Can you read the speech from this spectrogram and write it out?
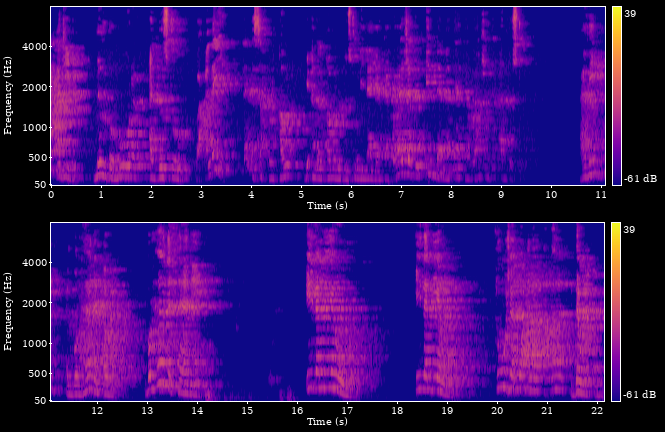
عديدة من ظهور الدستور وعليه لا يصح القول بأن القانون الدستوري لا يتواجد إلا متى تواجد الدستور. هذه البرهان الأول. البرهان الثاني. إلى اليوم إلى اليوم توجد على الأقل دولة.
